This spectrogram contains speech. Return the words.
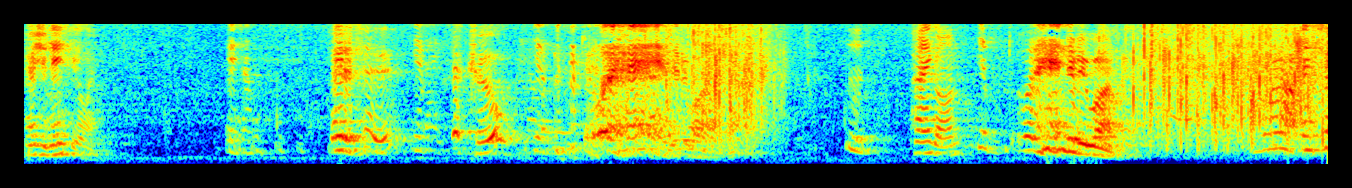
How's your knee feeling? Better. Better too. Yep. Is that cool? Yep. Give a hand, everyone. Good. Hang on. Yep. Give a hand, everyone. Wow. And so,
